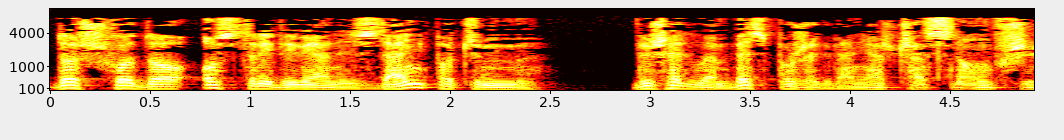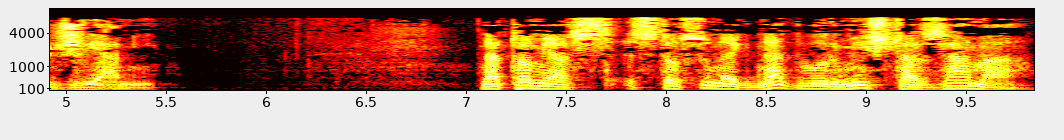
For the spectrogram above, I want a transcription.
Doszło do ostrej wymiany zdań, po czym wyszedłem bez pożegnania, czasnąwszy drzwiami. Natomiast stosunek nadburmistrza Zama,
